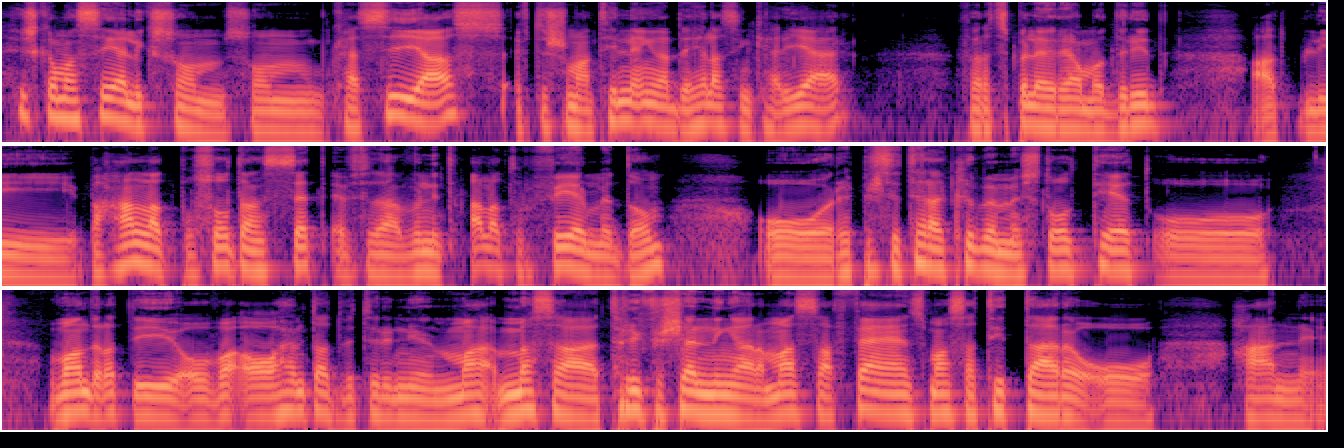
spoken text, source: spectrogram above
hur ska man säga liksom, som Casillas, eftersom han tillägnade hela sin karriär för att spela i Real Madrid, att bli behandlad på sådant sätt efter att ha vunnit alla troféer med dem och representerat klubben med stolthet och vandrat i och, och hämtat veterinären ma massa tröjförsäljningar, massa fans, massa tittare och han är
